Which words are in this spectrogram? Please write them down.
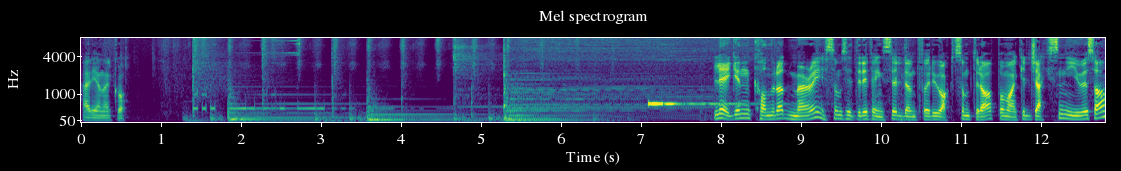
her i NRK. Legen Conrad Murray, som sitter i fengsel dømt for uaktsomt drap på Michael Jackson i USA,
